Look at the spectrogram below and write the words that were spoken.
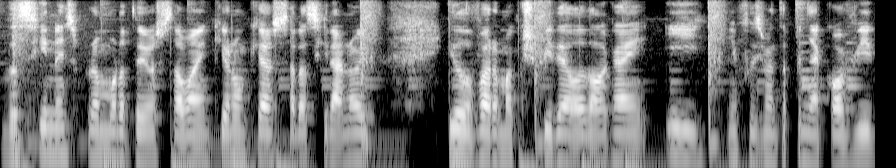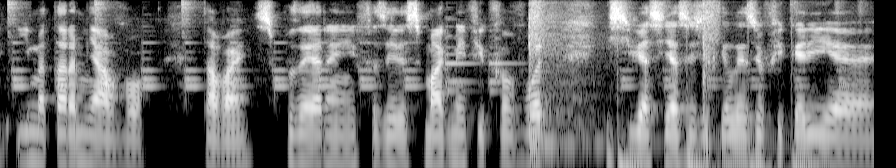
Vacinem-se, por amor de Deus, está bem? Que eu não quero estar a sair à noite e levar uma cuspidela de alguém e infelizmente apanhar Covid e matar a minha avó. Está bem? Se puderem fazer esse magnífico favor e se tivesse essa gentileza, eu ficaria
